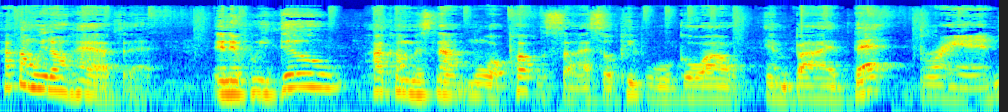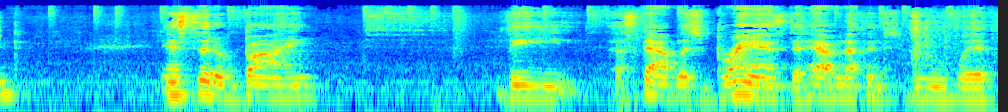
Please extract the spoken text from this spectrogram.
How come we don't have that? And if we do, how come it's not more publicized so people will go out and buy that brand instead of buying the established brands that have nothing to do with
